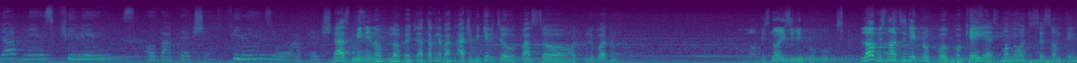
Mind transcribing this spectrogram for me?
Love means feelings of affection. Feelings or affection. That's meaning of love. But we are talking about attribute. Give it to Pastor Olubodu. Love is not easily provoked. Love is not easily provoked. Okay. Yes. Mommy want to say something.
